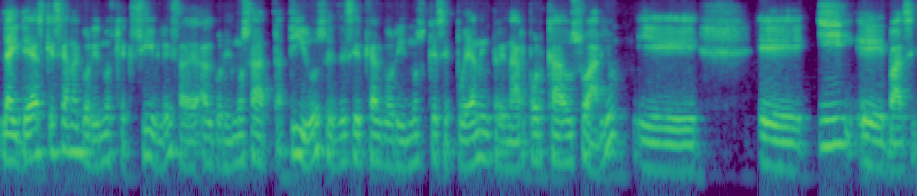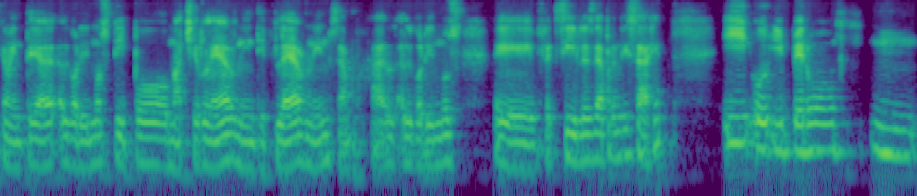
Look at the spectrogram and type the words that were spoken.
la idea es que sean algoritmos flexibles, algoritmos adaptativos, es decir, que algoritmos que se puedan entrenar por cada usuario y eh, y eh, básicamente algoritmos tipo Machine Learning, Deep Learning, o sea, algoritmos eh, flexibles de aprendizaje. Y, pero mm,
